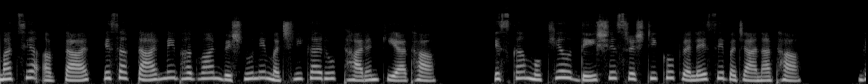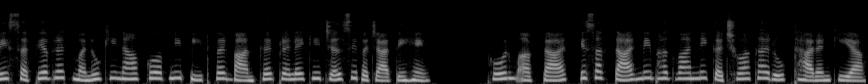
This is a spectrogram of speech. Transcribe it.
मत्स्य अवतार, इस अवतार में भगवान विष्णु ने मछली का रूप धारण किया था। इसका मुख्य उद्देश्य सृष्टि को प्रलय से बचाना था। वे सत्यव्रत मनु की नाव को अपनी पीठ पर बांधकर प्रलय के जल से बचाते हैं। कूर्म अवतार, इस अवतार में भगवान ने कछुआ का रूप धारण किया।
